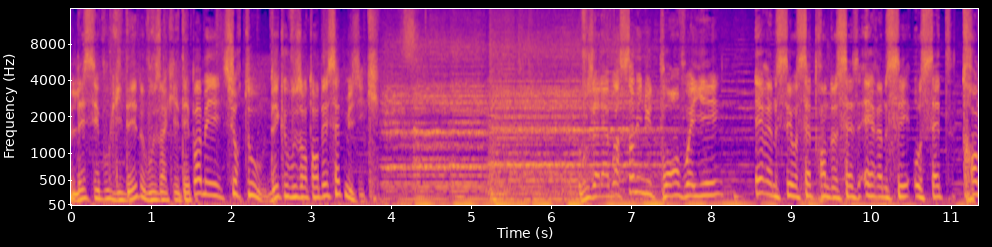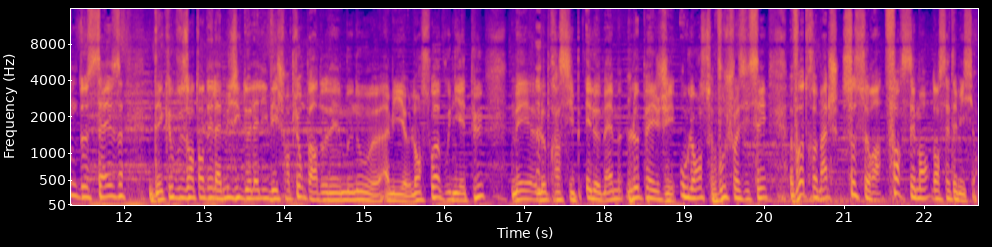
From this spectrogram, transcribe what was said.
Laissez-vous guider, ne vous inquiétez pas, mais surtout, dès que vous entendez cette musique, vous allez avoir 5 minutes pour envoyer RMC au 7 32 16, RMC au 7 32 16. Dès que vous entendez la musique de la Ligue des Champions, pardonnez-nous, euh, amis Lensois, vous n'y êtes plus, mais le principe est le même. Le PSG ou Lens, vous choisissez votre match. Ce sera forcément dans cette émission.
